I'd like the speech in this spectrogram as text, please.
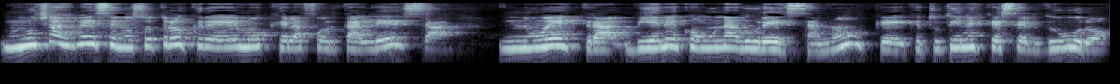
muchas veces nosotros creemos que la fortaleza nuestra viene con una dureza, ¿no? Que, tú tienes que ser duro.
